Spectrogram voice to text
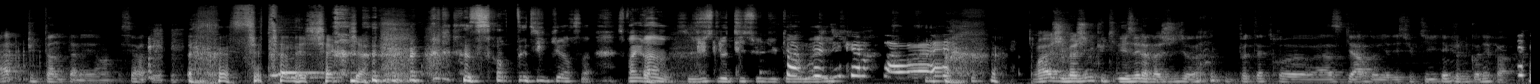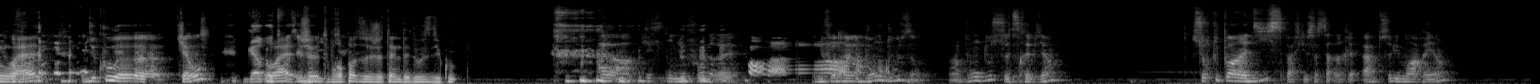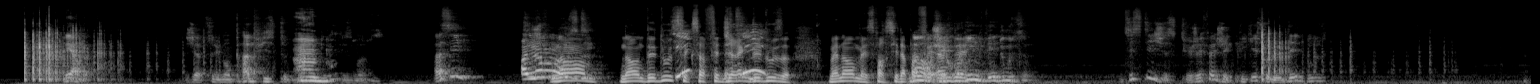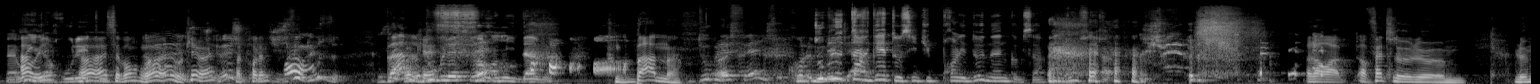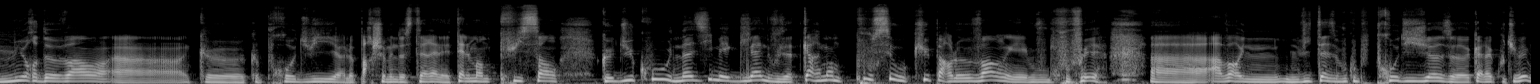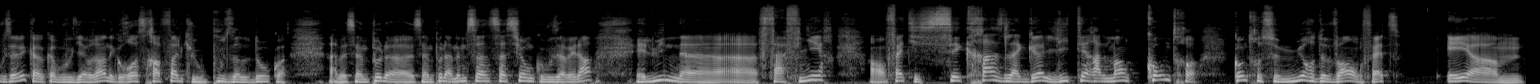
Ah putain de ta mère, hein. c'est raté. c'est un échec. Sortez du cœur, ça. C'est pas grave, c'est juste le tissu du chaos me fait du magique. cœur, ça, ouais. Ouais, j'imagine qu'utiliser la magie, euh, peut-être euh, à Asgard, il y a des subtilités que je ne connais pas. Ouais Du coup, euh, au ouais je te propose de jeter un des 12 du coup. Alors, qu'est-ce qu'il nous faudrait? Oh. Il nous faudrait un bon 12. Un bon 12, ce serait bien. Surtout pas un 10, parce que ça sert absolument à rien. Merde J'ai absolument pas appuyé sur le bouton, excuse-moi. Ah si Oh non, Non, non, des 12 c'est que ça fait direct des 12. Mais non, mais c'est parce qu'il a pas Non, fait j'ai rolling D12. Si, si, j'ai- ce que j'ai fait, j'ai cliqué sur le D12. Bah Ah oui, oui, il a roulé. Ah ouais, c'est bon, ouais, ouais, ok, ouais, pas de problème. J'ai fait 12. Bam, double effet. Formidable. Bam Double effet, il se prend le Double méga- target aussi, tu prends les deux nains comme ça. Alors, en fait, le, le, le mur de vent euh, que, produit le parchemin de Steren est tellement puissant que du coup, Nazim et Glenn, vous êtes carrément poussés au cul par le vent et vous pouvez euh, avoir une, vitesse beaucoup plus prodigieuse qu'à l'accoutumée. Vous savez, quand, quand vous, il y a vraiment des grosses rafales qui vous poussent dans le dos, quoi. Ah ben, c'est un peu la, c'est un peu la même sensation que vous avez là. Et lui, euh, Fafnir, en fait, il s'écrase la gueule littéralement contre, contre ce mur de vent, en fait. Et, euh,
